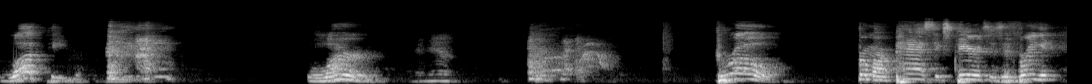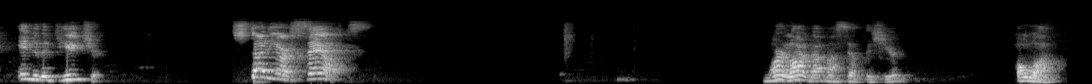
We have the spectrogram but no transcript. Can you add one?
love people, learn, Amen. grow from our past experiences and bring it into the future. Study ourselves. Learned a lot about myself this year. a Whole lot.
